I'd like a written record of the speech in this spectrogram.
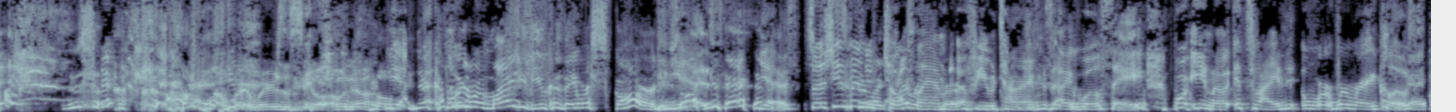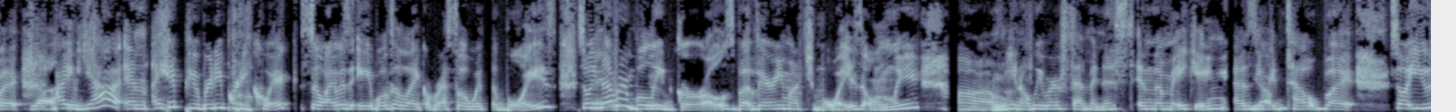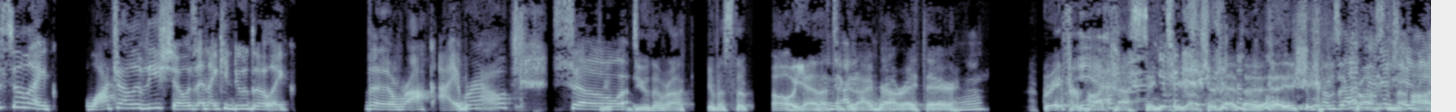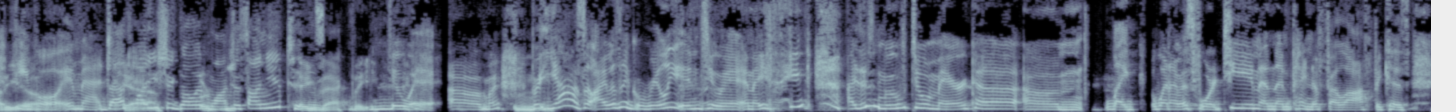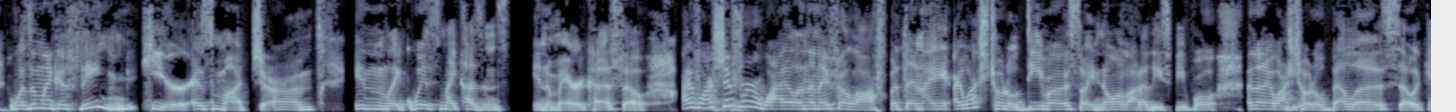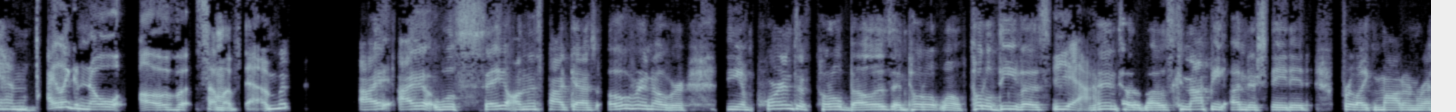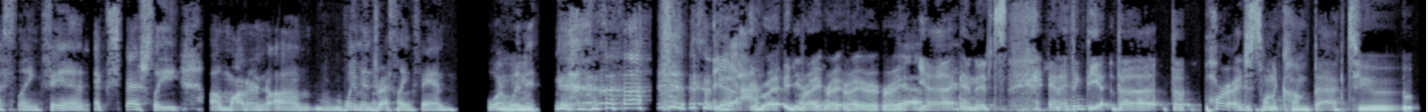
Where, where's this go? Oh no! Yeah, your cousin reminded you because they were scarred. Yes, yes. So she's been like, choke slammed a few times. I will say, but you know, it's fine. We're we're very close. Okay. But yeah. I yeah, and I hit puberty pretty quick, so I was able to like wrestle with the boys. So we never bullied too. girls, but very much mm-hmm. boys only. Um, you know, we were feminist in the making, as yep. you can tell. But so I used to like watch all of these shows and I can do the like the rock eyebrow. So do, do the rock. Give us the. Oh yeah, that's a good eyebrow right there. Mm-hmm. Mm-hmm. Great for podcasting yeah. too. I'm sure that the, it, it comes across in the audio. People imagine. That's yeah. why you should go and watch us on YouTube. Exactly. Do it. Um, mm. but yeah, so I was like really into it, and I think I just moved to America, um, like when I was 14, and then kind of fell off because it wasn't like a thing here as much. Um, in like with my cousins in America. So I've watched it for a while and then I fell off, but then I, I watched Total Divas. So I know a lot of these people and then I watched mm-hmm. Total Bellas. So again, I like know of some of them. I, I will say on this podcast over and over the importance of total bellas and total well total divas yeah and total bellas cannot be understated for like modern wrestling fan especially a modern um, women's wrestling fan who are mm-hmm. women. yeah, yeah. Right, yeah. right, right, right, right, right. Yeah. yeah, and it's and I think the the the part I just want to come back to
